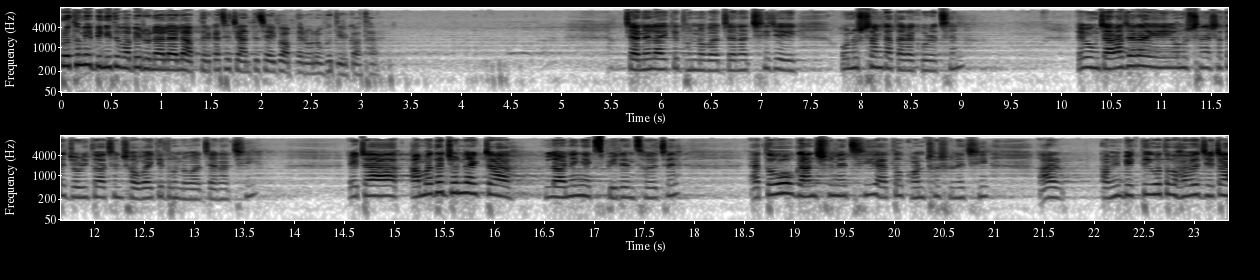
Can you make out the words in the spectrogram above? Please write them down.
প্রথমে বিনীতভাবে রুনা লায়লা আপনার কাছে জানতে চাইব আপনার অনুভূতির কথা। চ্যানেল আইকে ধন্যবাদ জানাচ্ছি যে অনুষ্ঠানটা তারা করেছেন। এবং যারা যারা এই অনুষ্ঠানের সাথে জড়িত আছেন, সবাইকে ধন্যবাদ জানাচ্ছি। এটা আমাদের জন্য একটা লার্নিং এক্সপিরিয়েন্স হয়েছে। এত গান শুনেছি, এত কণ্ঠ শুনেছি। আর আমি ব্যক্তিগতভাবে যেটা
